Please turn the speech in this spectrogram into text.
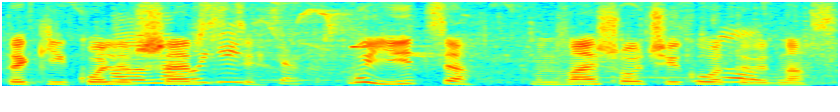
Такий колір шерсті. боїться. Боїться. Не знає, що очікувати від нас.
